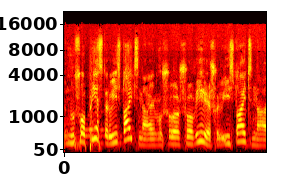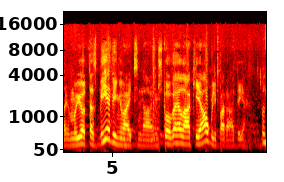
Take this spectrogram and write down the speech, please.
nu, šo priesteru īstu aicinājumu, šo, šo vīriešu īstu aicinājumu, jo tas bija viņu aicinājums, to vēlākie augļi parādīja. Un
